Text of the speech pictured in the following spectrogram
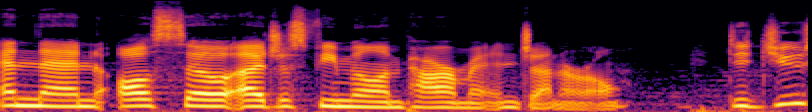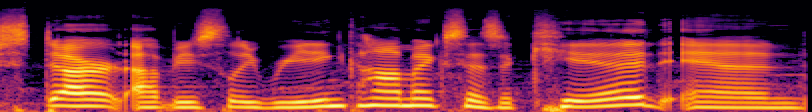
and then also uh, just female empowerment in general. Did you start obviously reading comics as a kid and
